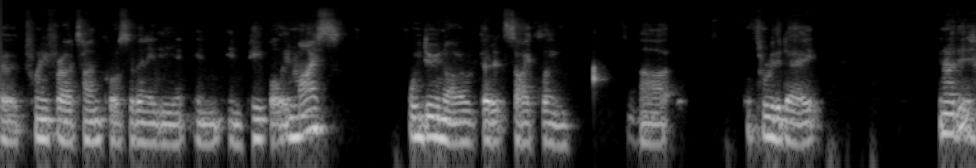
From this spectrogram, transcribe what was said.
a, a 24-hour time course of NAD in in people. In mice, we do know that it's cycling mm-hmm. uh, through the day. You know, the,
